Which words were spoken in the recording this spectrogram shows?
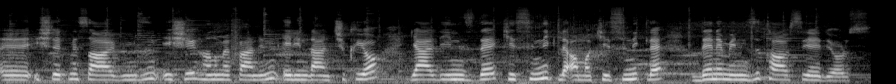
e, işletme sahibimizin eşi hanımefendinin elinden çıkıyor. Geldiğinizde kesinlikle ama kesinlikle denemenizi tavsiye ediyoruz.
